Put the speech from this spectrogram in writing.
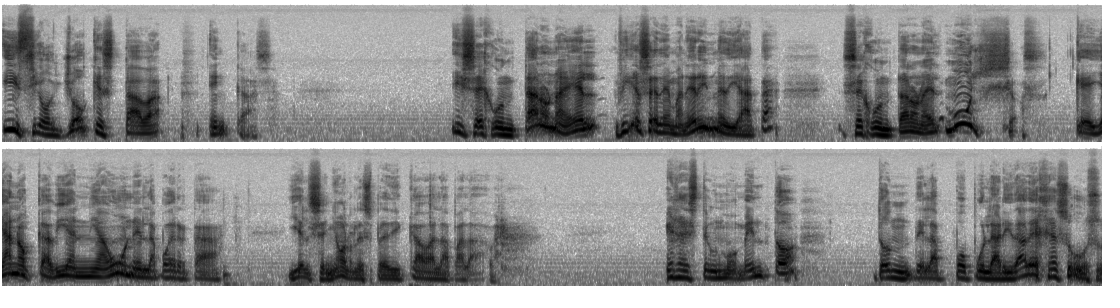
Y se oyó que estaba en casa y se juntaron a él, fíjese, de manera inmediata, se juntaron a él muchos que ya no cabían ni aún en la puerta y el Señor les predicaba la palabra. Era este un momento donde la popularidad de Jesús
